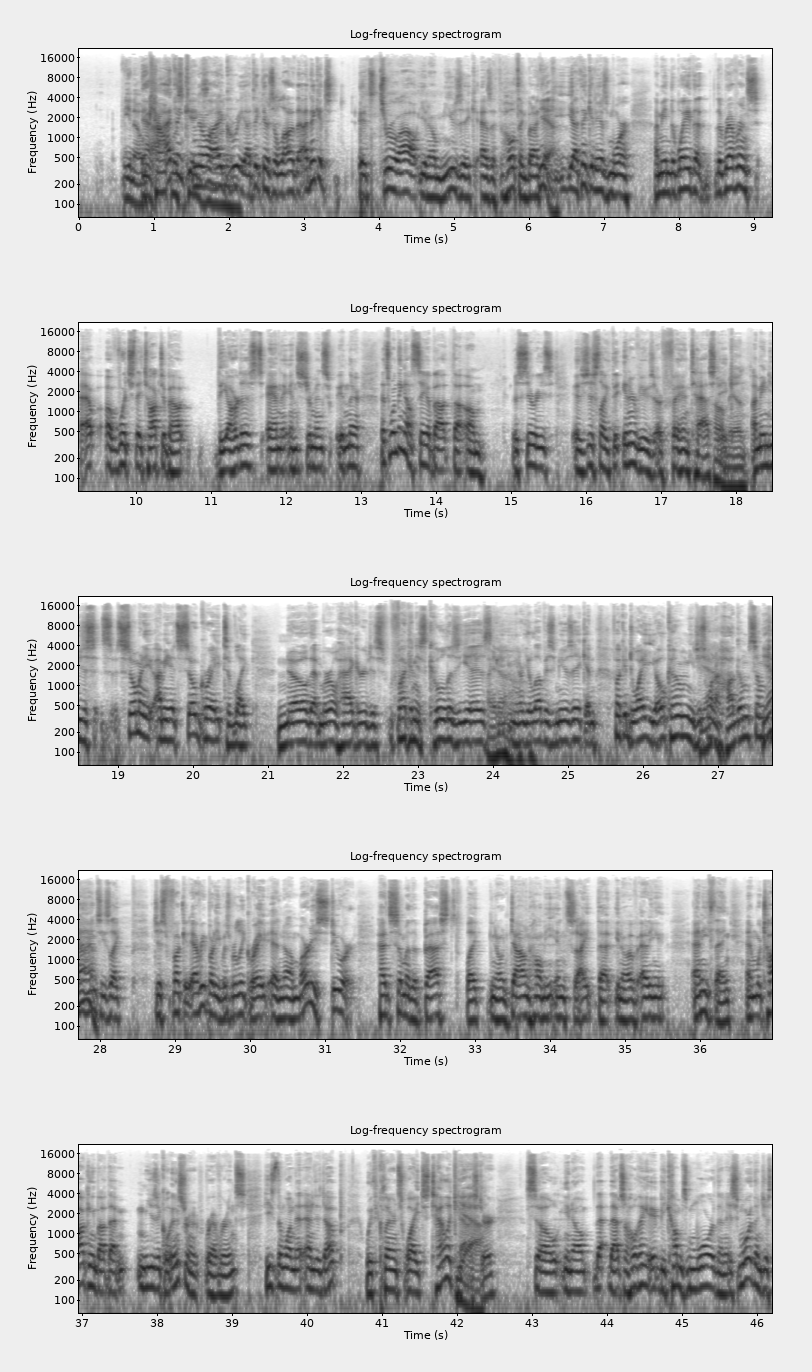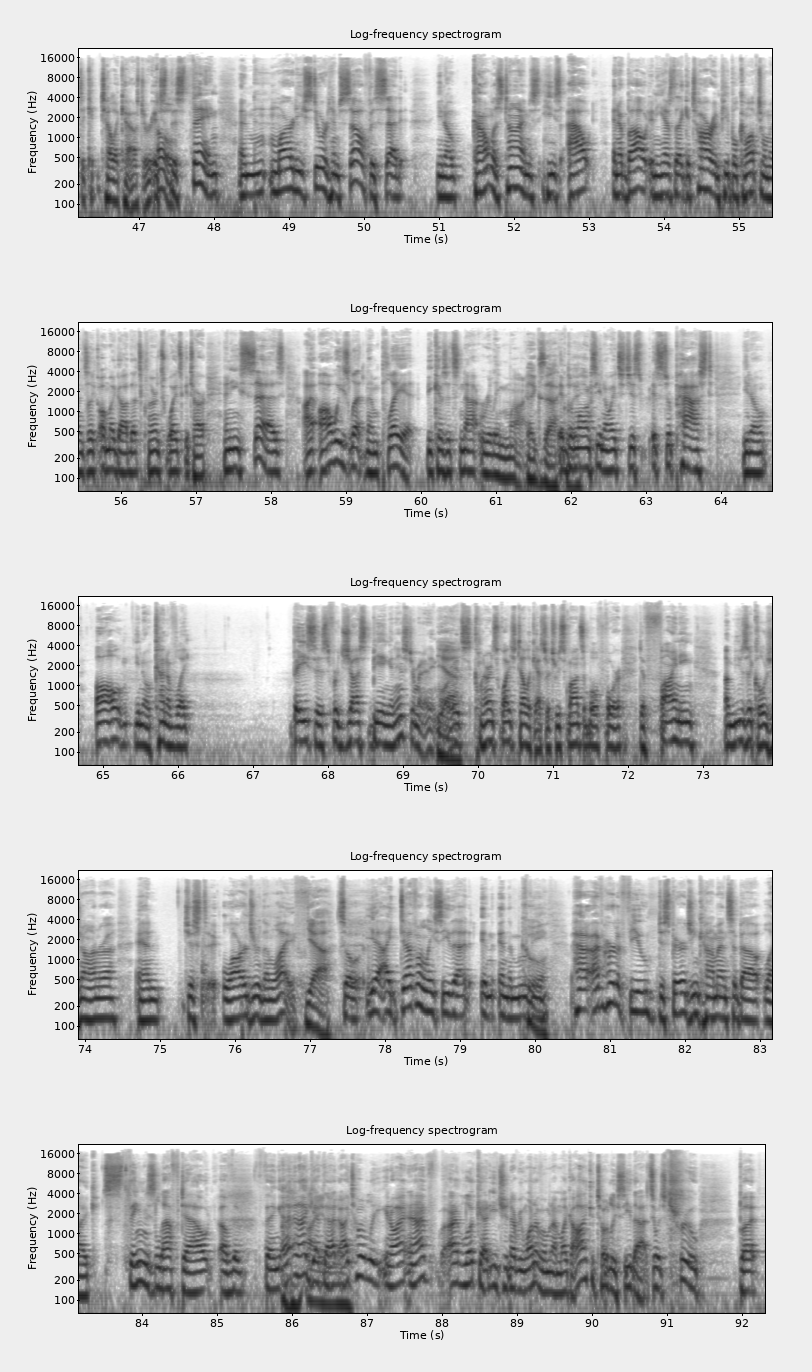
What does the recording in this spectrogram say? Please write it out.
you know Yeah, I countless think gigs no, I agree. I think there's a lot of that. I think it's it's throughout, you know, music as a whole thing. But I think Yeah. yeah, I think it is more. I mean, the way that the reverence of which they talked about the artists and the instruments in there. That's one thing I'll say about the um the series is just like the interviews are fantastic. Oh, man. I mean, you just so many. I mean, it's so great to like know that Merle Haggard is fucking as cool as he is. I know. You know, you love his music and fucking Dwight Yoakam. You just Yeah. want to hug him sometimes. Yeah. He's like just fucking everybody was really great and uh, marty stuart had some of the best like you know down homey insight that you know of any anything and we're talking about that musical instrument reverence he's the one that ended up with clarence white's telecaster So you know that that's the whole thing. It becomes more than it's more than just a telecaster. It's Oh. this thing. And Marty Stuart himself has said, you know, countless times he's out and about and he has that guitar and people come up to him and it's like, oh my God, that's Clarence White's guitar. And he says, I always let them play it because it's not really mine. Exactly. It belongs, you know, it's just it's surpassed, you know, all, you know, kind of like basis for just being an instrument anymore. Yeah. It's Clarence White's Telecaster. It's responsible for defining a musical genre and just larger than life. Yeah. So yeah, I definitely see that in in the movie. Cool. I've heard a few disparaging comments about like things left out of the thing, and, and I get I that. I totally, you know, I, and I've I look at each and every one of them, and I'm like, oh, I could totally see that. So it's true, but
